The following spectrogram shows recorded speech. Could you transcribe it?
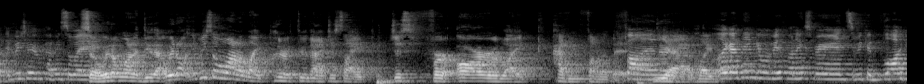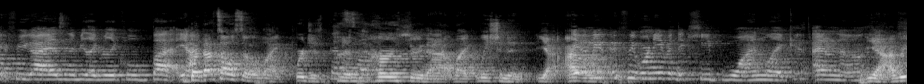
real. if we take her puppies away. So we don't want to do that. We don't. We just don't want to like put her through that. Just like just for our like having fun of it. fun. or- Yeah. Like. like I think it would be a fun experience. We could vlog it for you guys and it'd be like really cool. But yeah. But that's also like we're just That's putting her through that. Like we shouldn't. Yeah. I Yeah, we, know. if we weren't even to keep one, like I don't know. Yeah. We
